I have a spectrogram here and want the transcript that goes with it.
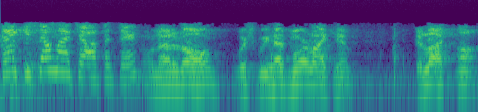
Thank you so much, officer. Oh, not at all. Wish we had more like him. Good luck. Oh,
